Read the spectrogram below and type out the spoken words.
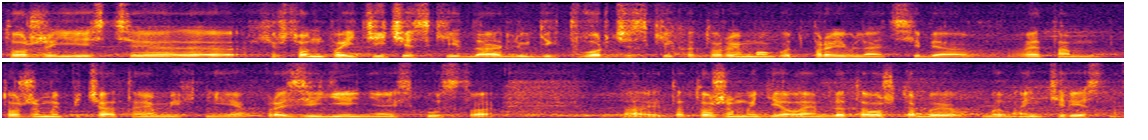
Тоже есть э, Херсон поэтический, да, люди творческие, которые могут проявлять себя в этом. Тоже мы печатаем их произведения искусства. Да, это тоже мы делаем для того, чтобы было интересно.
